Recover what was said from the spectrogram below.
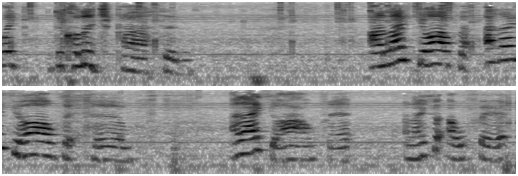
like, the college person? I like your outfit. I like your outfit, too. I like your outfit. I like your outfit.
